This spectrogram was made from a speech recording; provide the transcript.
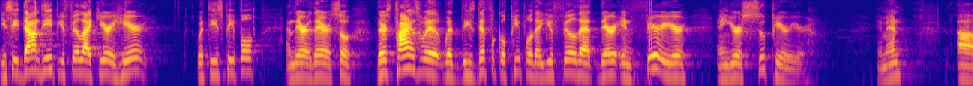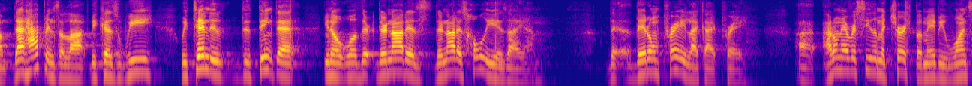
you see, down deep, you feel like you're here with these people, and they're there. So there's times with, with these difficult people that you feel that they're inferior and you're superior. Amen? Um, that happens a lot because we, we tend to, to think that, you know, well, they're, they're, not as, they're not as holy as I am. They, they don't pray like I pray. Uh, I don't ever see them at church, but maybe once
